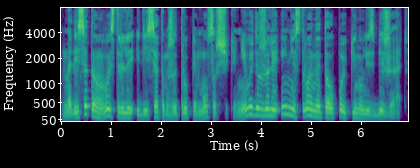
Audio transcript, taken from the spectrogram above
На десятом выстреле и десятом же трупе мусорщики не выдержали и нестройной толпой кинулись бежать.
